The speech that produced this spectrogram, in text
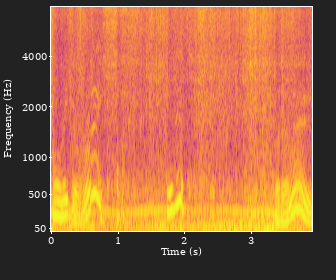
The rice, is it? I don't know.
